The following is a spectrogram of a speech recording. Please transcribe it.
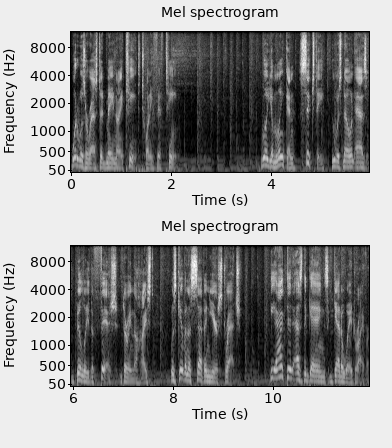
Wood was arrested May 19, 2015. William Lincoln, 60, who was known as Billy the Fish during the heist, was given a seven-year stretch. He acted as the gang's getaway driver.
